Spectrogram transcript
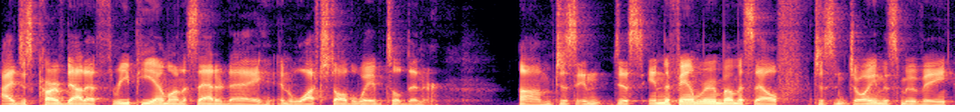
I just carved out a 3 p.m. on a Saturday and watched all the way up till dinner. Um, just in just in the family room by myself, just enjoying this movie.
